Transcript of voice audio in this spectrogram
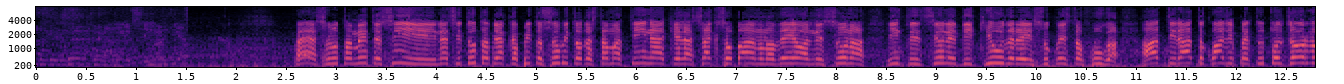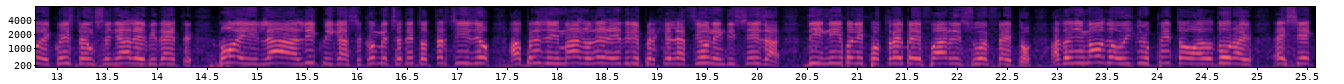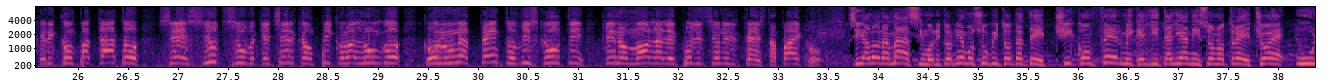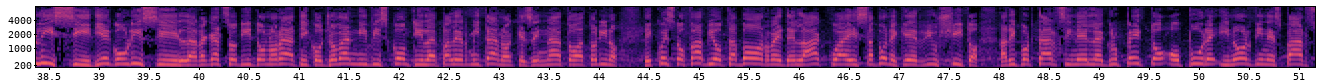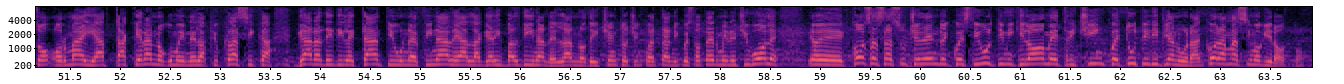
Beh, assolutamente sì. Innanzitutto abbiamo capito subito da stamattina che la Saxo Bar non aveva nessuna intenzione di chiudere su questa fuga. Ha attirato quasi per tutto il giorno e questo è un segnale evidente. Poi la Liquigas, come ci ha detto Tarcisio, ha preso in mano le redini perché l'azione in discesa di Nibali potrebbe fare il suo effetto. Ad ogni modo il gruppetto ad ora è, si è ricompattato, c'è Siutsuv che cerca un piccolo allungo con un attento Visconti che non molla le posizioni di testa, Paico. Sì, allora Massimo, ritorniamo subito da te. Ci confermi che gli italiani sono tre, cioè Ulissi, Diego Ulissi, il ragazzo di Donoratico, Giovanni Visconti, il palermitano, anche se nato a Torino, e questo Fabio Taborre dell'Acqua e Sapone che è riuscito a riportarsi nel gruppetto oppure in ordine sparso ormai attaccheranno come nella più classica gara dei dilettanti un finale alla Garibaldina nell'anno dei 150 anni, questo termine ci vuole. Eh, cosa sta succedendo in questi ultimi chilometri? 5 tutti di di pianura. Ancora Massimo Ghirotto.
